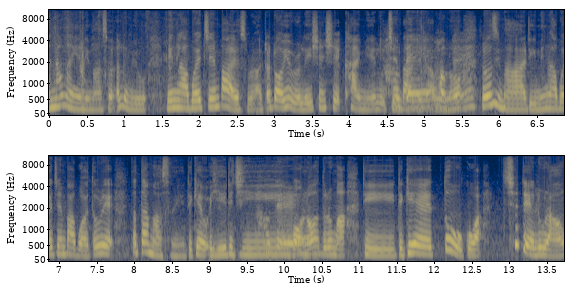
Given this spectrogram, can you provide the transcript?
အနောက်နိုင်ငံတွေမှာဆိုအဲ့လိုမျိုးမင်္ဂလာပွဲကျင်းပရဲဆိုတာတော်တော်ကြီး relationship ခိုင်မြဲလို့ကျင်းပဖြစ်တာပေါ့နော်သူတို့စီမှာဒီမင်္ဂလာပွဲကျင်းပပေါ်သူတို့ရဲ့တသက်မှာဆိုရင်တကယ်ကိုအရေးတကြီးပေါ့နော်သူတို့မှာဒီတကယ်သူ့ကိုကချစ်တယ်လို့တောင်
